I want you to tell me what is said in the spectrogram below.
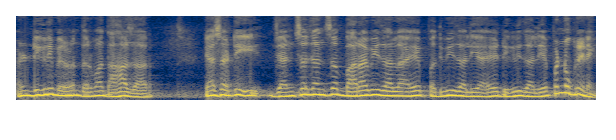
आणि डिग्री मिळवणं दरमा दहा हजार. यासाठी ज्यांचं ज्यांचं बारावी झालं आहे पदवी झाली आहे डिग्री झाली आहे पण नोकरी नाही.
